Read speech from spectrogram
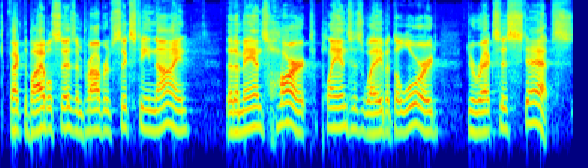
In fact, the Bible says in Proverbs 16 9 that a man's heart plans his way, but the Lord directs his steps.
